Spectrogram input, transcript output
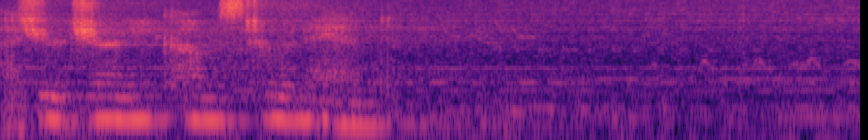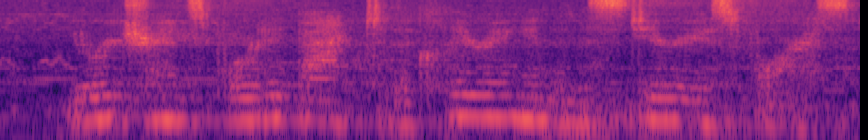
As your journey comes to an end, you are transported back to the clearing in the mysterious forest.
